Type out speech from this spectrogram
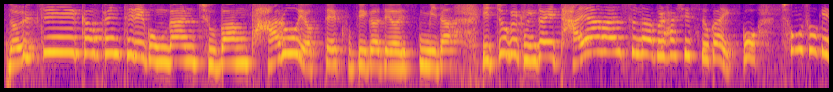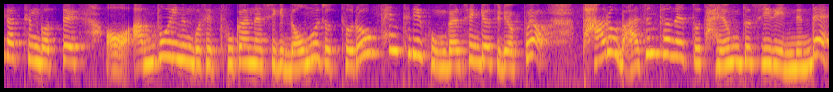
널찍한 팬트리 공간 주방 바로 옆에 구비가 되어 있습니다. 이쪽에 굉장히 다양한 수납을 하실 수가 있고 청소기 같은 것들 어, 안 보이는 곳에 보관하시기 너무 좋도록 팬트리 공간 챙겨드렸고요. 바로 맞은편에 또 다용도실이 있는데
